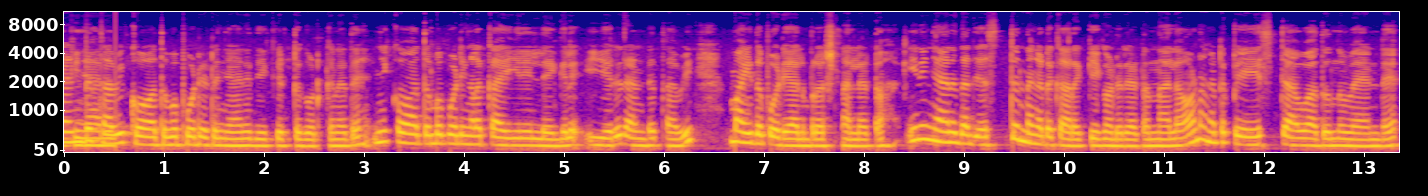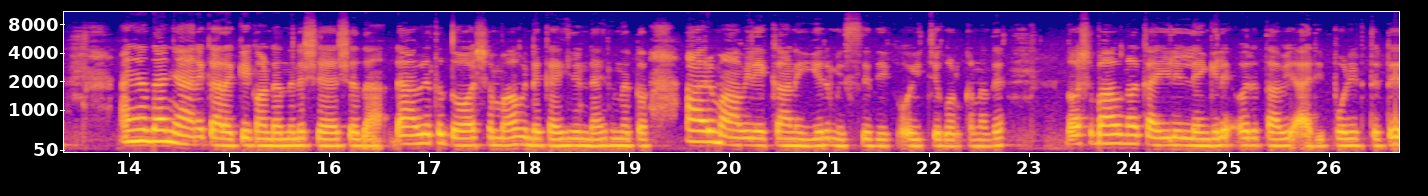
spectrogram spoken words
രണ്ട് തവി ഗോതമ്പ് പൊടിയിട്ട് ഞാൻ ഇതിലേക്ക് ഇട്ട് കൊടുക്കുന്നത്. ഇനി ഗോതമ്പ് പൊടി നിങ്ങളെ കയ്യിലില്ലെങ്കിൽ ഈ ഒരു രണ്ട് തവി മൈദപ്പൊടിയായാലും പ്രശ്നമല്ല കേട്ടോ. ഇനി ഞാനിത് ജസ്റ്റ് ഒന്ന് അങ്ങോട്ട് കറക്കി കൊണ്ടുവരാം കേട്ടോ. നല്ലോണം അങ്ങോട്ട് പേസ്റ്റ് ആവും അതൊന്നും വേണ്ടേ. അങ്ങനെ ഇതാ ഞാൻ കറക്കി കൊണ്ടുവന്നതിന് ശേഷം ഇതാ രാവിലത്തെ ദോശമാവ് എന്റെ കയ്യിലുണ്ടായിരുന്നു കേട്ടോ. ആ ഒരു മാവിലേക്കാണ് ഈ ഒരു മിസ് ഇതിലേക്ക് ഒഴിച്ച് കൊടുക്കുന്നത്. ദോശമാവ് കയ്യിലില്ലെങ്കിൽ ഒരു തവി അരിപ്പൊടി എടുത്തിട്ട്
